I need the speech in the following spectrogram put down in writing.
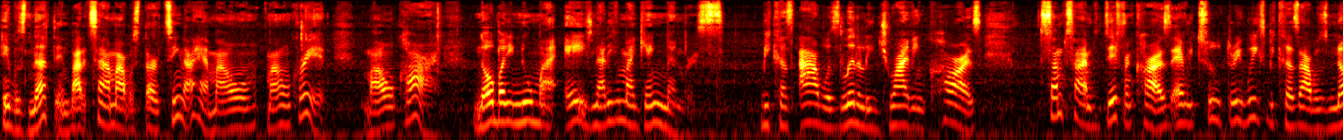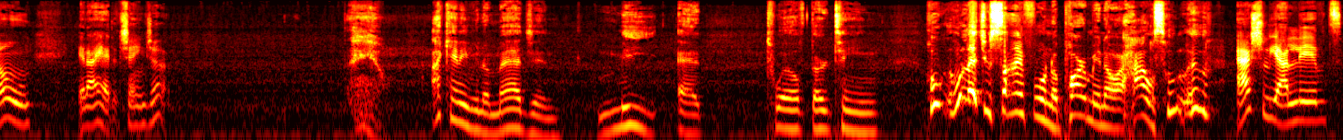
it was nothing. By the time I was 13, I had my own my own crib, my own car. Nobody knew my age, not even my gang members, because I was literally driving cars, sometimes different cars every two three weeks because I was known, and I had to change up. Damn. I can't even imagine me at 12, 13. Who who let you sign for an apartment or a house? Who, who Actually, I lived.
